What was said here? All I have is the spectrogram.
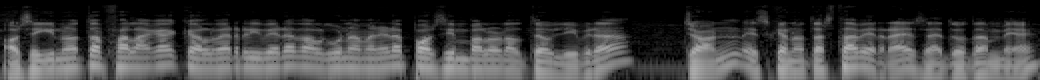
O sigui, no t'afalaga que Albert Rivera d'alguna manera posi en valor el teu llibre? John, és que no t'està bé res, eh, tu també.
